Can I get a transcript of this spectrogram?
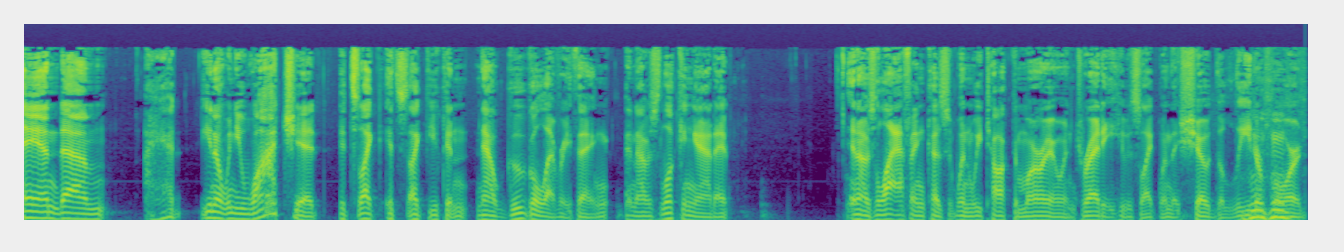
and um, I had you know when you watch it, it's like it's like you can now Google everything. And I was looking at it, and I was laughing because when we talked to Mario Andretti, he was like when they showed the leaderboard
